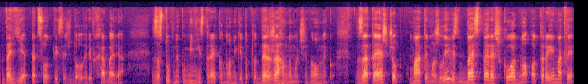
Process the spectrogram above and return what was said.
дає 500 тисяч доларів хабаря заступнику міністра економіки, тобто державному чиновнику, за те, щоб мати можливість безперешкодно отримати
